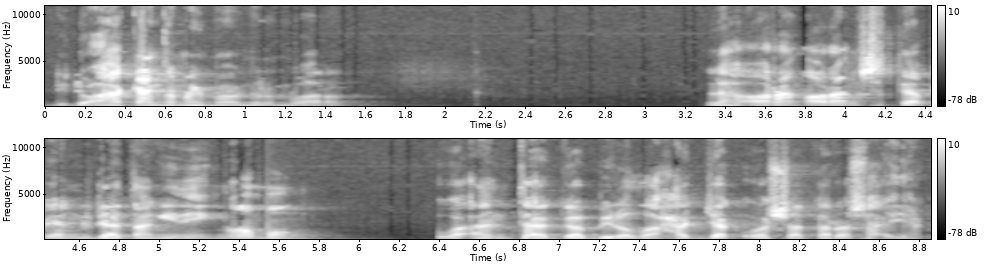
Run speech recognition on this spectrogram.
Didoakan sama Imam Abdul Mubarak. Lah orang-orang setiap yang didatangi ini ngomong, wa anta gabirallah hajjak wa syakara sa'yak.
